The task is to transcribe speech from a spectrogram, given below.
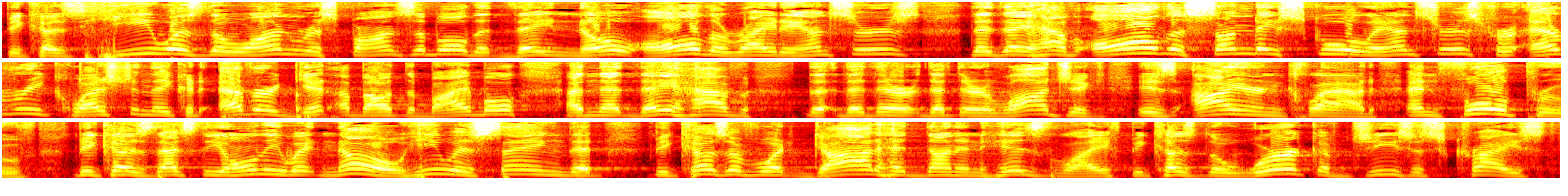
Because he was the one responsible that they know all the right answers, that they have all the Sunday school answers for every question they could ever get about the Bible, and that they have that their that their logic is ironclad and foolproof because that's the only way. No, he was saying that because of what God had done in his life, because the work of Jesus Christ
